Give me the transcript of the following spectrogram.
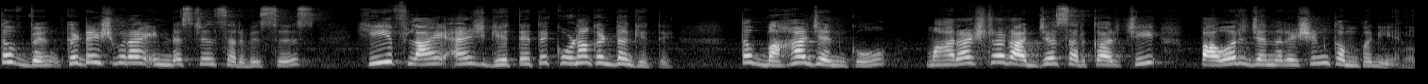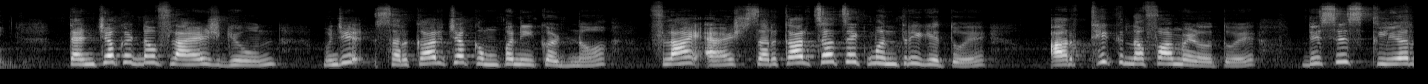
तर व्यंकटेश्वरा इंडस्ट्रियल सर्व्हिसेस ही फ्लाय ॲश घेते ते कोणाकडनं घेते? तर महाजेनको महाराष्ट्र राज्य सरकारची पॉवर जनरेशन कंपनी आहे. त्यांच्याकडनं फ्लाय ॲश घेऊन म्हणजे सरकारच्या कंपनीकडनं फ्लाय ॲश सरकारचाच एक मंत्री घेतोय आर्थिक नफा मिळवतोय. This is clear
